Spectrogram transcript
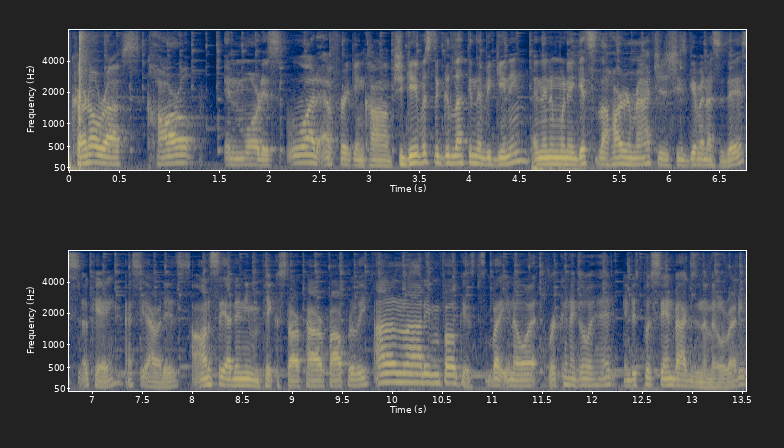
Colonel Ruffs, Carl, and Mortis. What a freaking comp. She gave us the good luck in the beginning, and then when it gets to the harder matches, she's giving us this. Okay, I see how it is. Honestly, I didn't even pick a star power properly. I'm not even focused. But you know what? We're gonna go ahead and just put sandbags in the middle. Ready?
